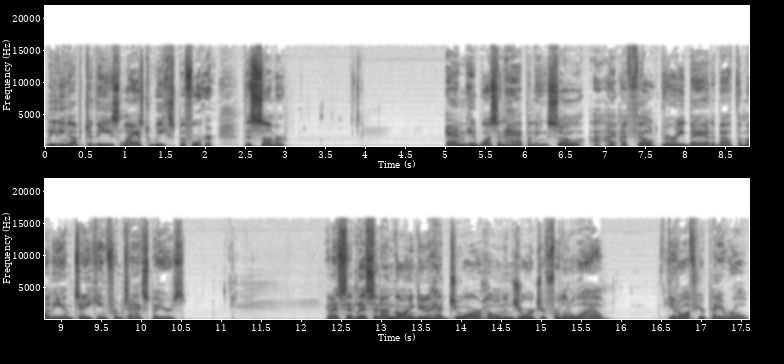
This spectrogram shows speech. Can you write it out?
leading up to these last weeks before the summer. And it wasn't happening. So I, I felt very bad about the money I'm taking from taxpayers. And I said, listen, I'm going to head to our home in Georgia for a little while, get off your payroll,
